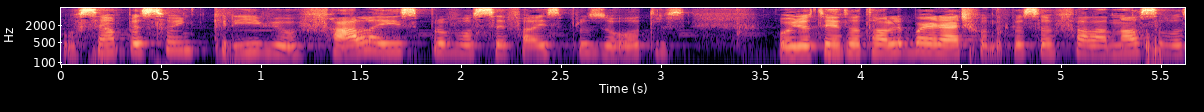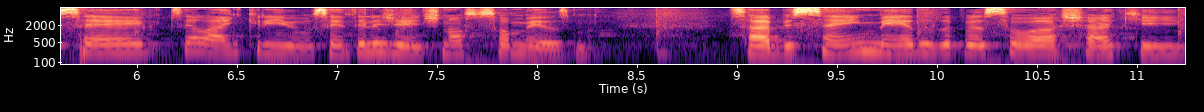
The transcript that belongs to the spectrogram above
Você é uma pessoa incrível, fala isso para você, fala isso para os outros. Hoje eu tenho total liberdade quando a pessoa fala, nossa, você é, sei lá, incrível, você é inteligente, nossa, eu sou mesmo. Sabe, sem medo da pessoa achar que,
